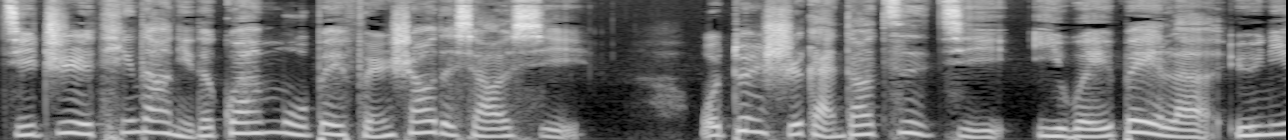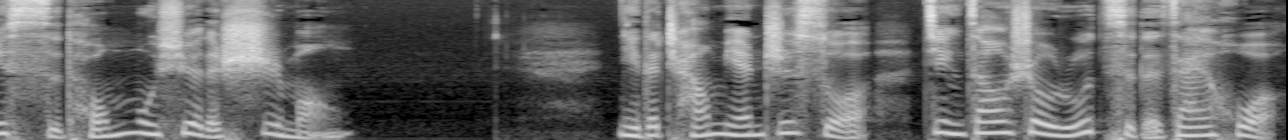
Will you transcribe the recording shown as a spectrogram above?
及至听到你的棺木被焚烧的消息，我顿时感到自己已违背了与你死同墓穴的誓盟。你的长眠之所竟遭受如此的灾祸，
